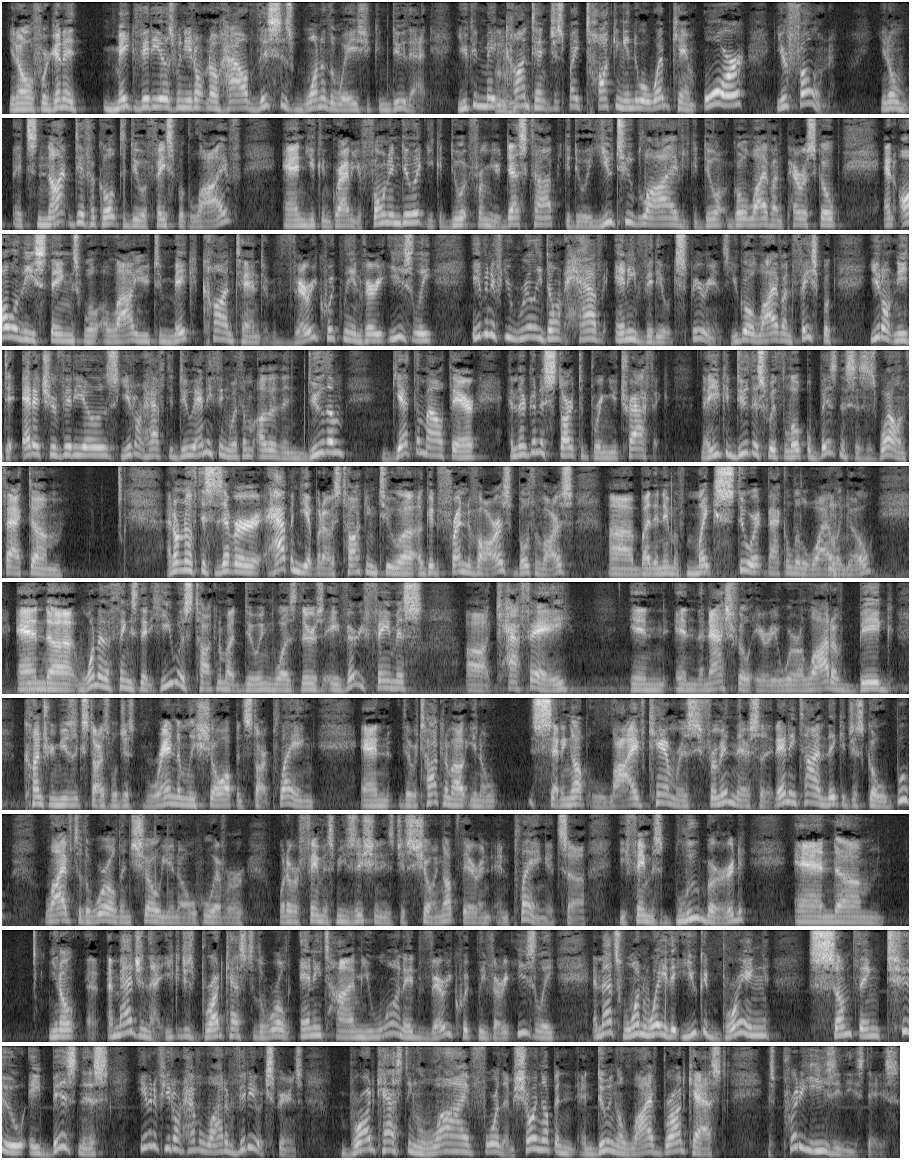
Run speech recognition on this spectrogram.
you know, if we're going to make videos when you don't know how, this is one of the ways you can do that. You can make mm-hmm. content just by talking into a webcam or your phone. You know, it's not difficult to do a Facebook Live and you can grab your phone and do it. You could do it from your desktop. You could do a YouTube live. You could do go live on Periscope, and all of these things will allow you to make content very quickly and very easily, even if you really don't have any video experience. You go live on Facebook. You don't need to edit your videos. You don't have to do anything with them other than do them, get them out there, and they're going to start to bring you traffic. Now you can do this with local businesses as well. In fact, um, I don't know if this has ever happened yet, but I was talking to a, a good friend of ours, both of ours, uh, by the name of Mike Stewart back a little while mm-hmm. ago. And uh, one of the things that he was talking about doing was there's a very famous uh, cafe in in the Nashville area where a lot of big country music stars will just randomly show up and start playing. And they were talking about, you know, setting up live cameras from in there so that any time they could just go boop live to the world and show you know whoever whatever famous musician is just showing up there and, and playing. It's uh, the famous bluebird. And um, you know imagine that. You could just broadcast to the world anytime you wanted very quickly very easily. And that's one way that you could bring something to a business even if you don't have a lot of video experience. Broadcasting live for them. Showing up and, and doing a live broadcast is pretty easy these days.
